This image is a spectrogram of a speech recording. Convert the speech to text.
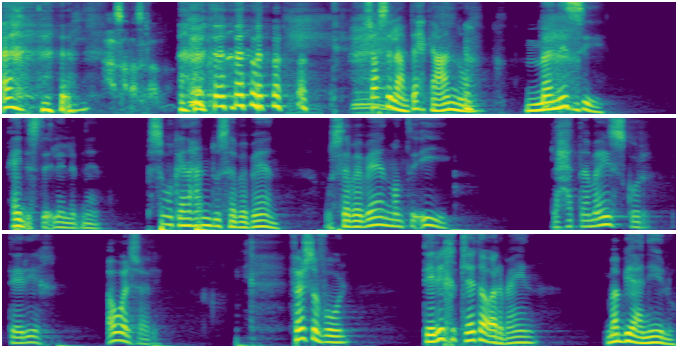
حسن نصر الله الشخص اللي عم تحكي عنه ما نسي عيد استقلال لبنان. بس هو كان عنده سببين. والسببين منطقية لحتى ما يذكر التاريخ أول شغلة. First of all تاريخ 43 ما بيعني له.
